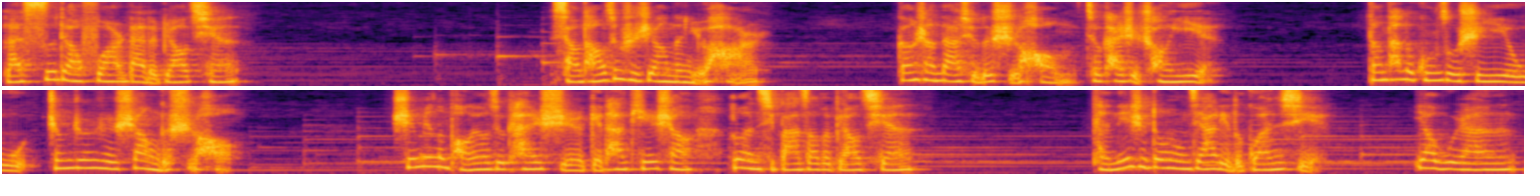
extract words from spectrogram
来撕掉富二代的标签。小桃就是这样的女孩，刚上大学的时候就开始创业，当她的工作室业务蒸蒸日上的时候，身边的朋友就开始给她贴上乱七八糟的标签，肯定是动用家里的关系。要不然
